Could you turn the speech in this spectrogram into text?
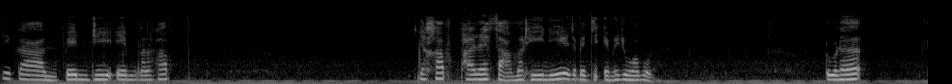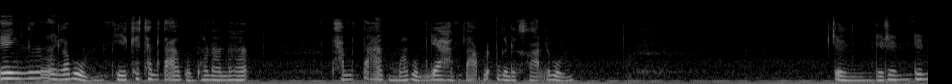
วิธีการเป็น GM กันนะครับ นะครับ ภายในสามนาทีนี้จะเป็น GM ให้ดูครับผม ดูนะฮะง่ายๆครับผมเพียงแค่ทำตามผมเท่านั้นนะฮะทำตามผมนะผมอย่าทำตามเกินขาดนะผมดึนดึนดึน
